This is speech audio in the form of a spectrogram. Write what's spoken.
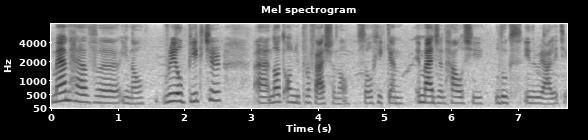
men have, uh, you know, real picture uh, not only professional, so he can imagine how she looks in reality.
